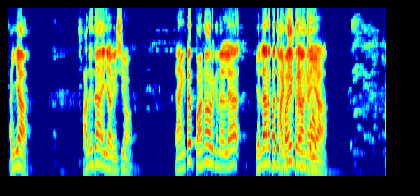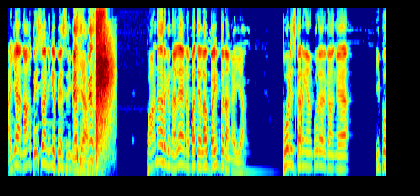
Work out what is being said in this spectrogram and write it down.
ஐயா அதுதான் ஐயா விஷயம். என்கிட்ட பணம் இருக்கனால எல்லாரும் பார்த்து பயப்படுறாங்க. ஐயா. ஐயா நாங்க பேசுவோம் நீங்க பேசுறீங்க பேசு ஐயா. பேசு பணம் இருக்கனால என்னை பார்த்து எல்லாரும் பயப்படுறாங்க ஐயா. போலீஸ்காரங்க என் கூட இருக்காங்க. இப்போ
